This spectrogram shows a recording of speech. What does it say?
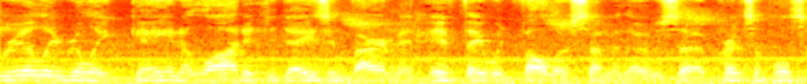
really, really gain a lot in today's environment if they would follow some of those uh, principles.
